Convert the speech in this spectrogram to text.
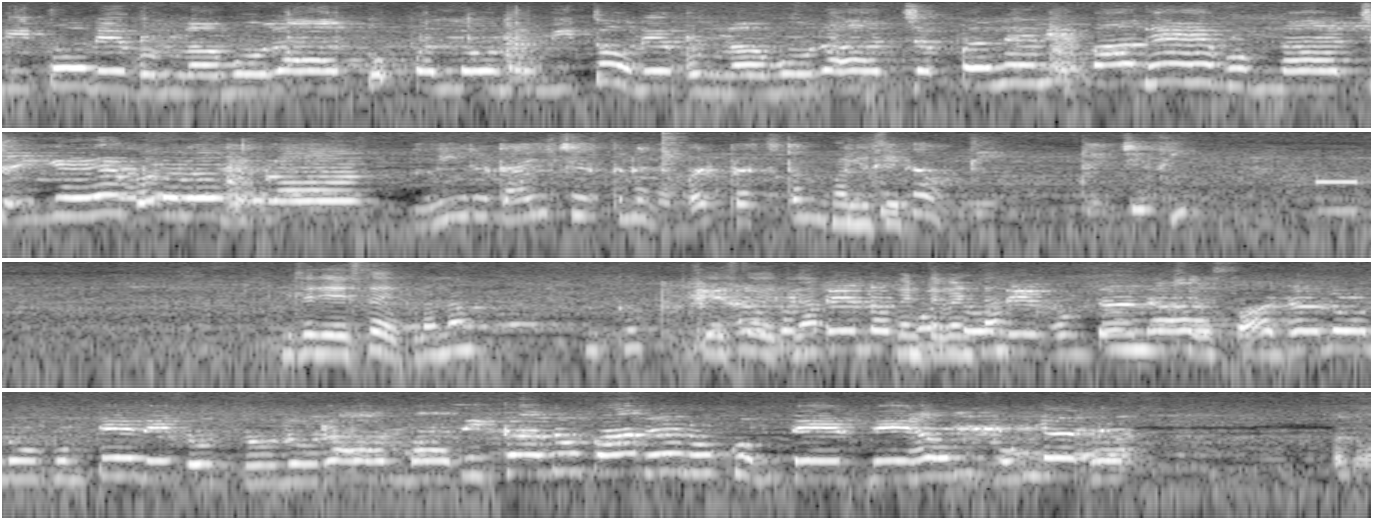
మీతోనే ఉన్నామురా గొప్పల్లోనూ మీతోనే ఉన్నామురా చెప్పలేని బాధే ఉన్నా చెయ్యే బలమురా మీరు డయల్ చేస్తున్న నంబర్ ప్రస్తుతం. బిజీగా ఉంది. దయచేసి ఇట్లా చేస్తావు ఎప్పుడన్నా? చేస్తావు ఎట్లా? వెంట వెంట? బాధలోను ఉంటేనే దోస్తులు రా. మాది కాదు బాధనుకుంటే స్నేహం ఉండదు. హలో.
